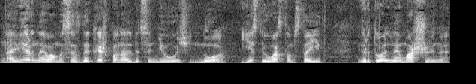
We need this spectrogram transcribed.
Наверное, вам SSD кэш понадобится не очень. Но если у вас там стоит виртуальная машина,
